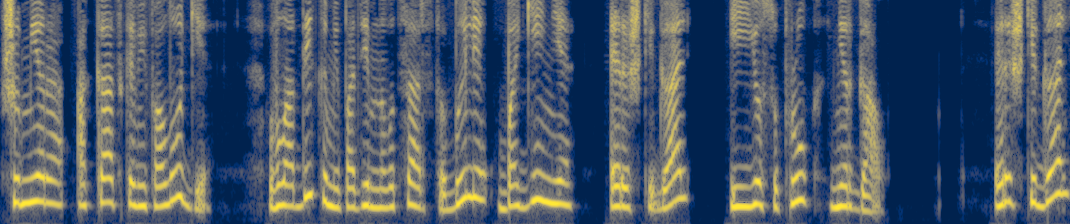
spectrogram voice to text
В шумеро-аккадской мифологии владыками подземного царства были богиня Эрешкигаль и ее супруг Нергал. Эрешкигаль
